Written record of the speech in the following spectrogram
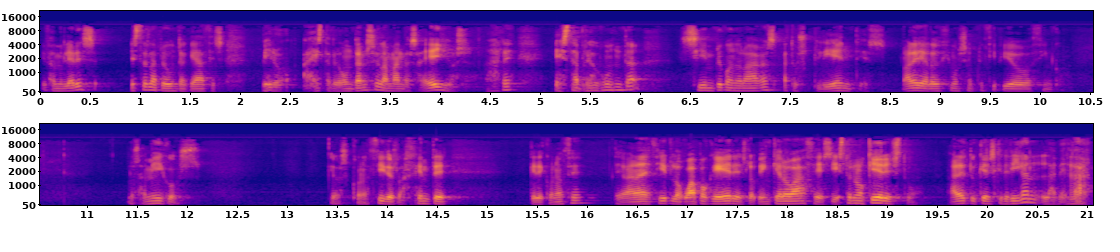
y familiares. Esta es la pregunta que haces, pero a esta pregunta no se la mandas a ellos, ¿vale? Esta pregunta siempre cuando la hagas a tus clientes, ¿vale? Ya lo dijimos en principio 5. Los amigos, los conocidos, la gente que te conoce, te van a decir lo guapo que eres, lo bien que lo haces, y esto no quieres tú, ¿vale? Tú quieres que te digan la verdad.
